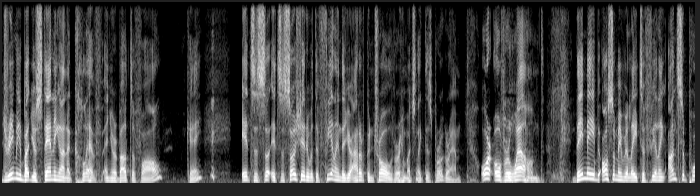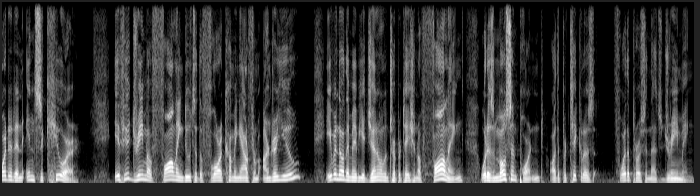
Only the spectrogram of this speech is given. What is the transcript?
dreaming about you're standing on a cliff and you're about to fall, okay, it's asso- it's associated with the feeling that you're out of control, very much like this program, or overwhelmed. they may also may relate to feeling unsupported and insecure. If you dream of falling due to the floor coming out from under you, even though there may be a general interpretation of falling, what is most important are the particulars for the person that's dreaming.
